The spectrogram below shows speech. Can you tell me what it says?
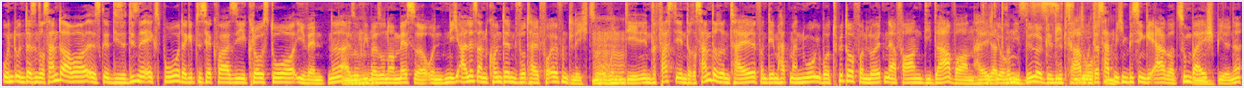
Und, und das Interessante aber ist, diese Disney Expo, da gibt es ja quasi Closed Door Event, ne? Also mhm. wie bei so einer Messe. Und nicht alles an Content wird halt veröffentlicht. So. Mhm. Und die, fast die interessanteren Teil, von dem hat man nur über Twitter von Leuten erfahren, die da waren, halt, die, die irgendwie Bilder geleakt haben. Durften. Und das hat mich ein bisschen geärgert. Zum mhm. Beispiel, mhm. ne?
